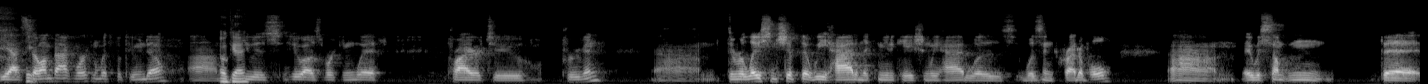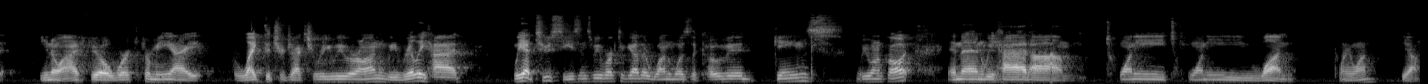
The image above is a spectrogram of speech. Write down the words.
Yeah, so I'm back working with Facundo. Um, Okay. He was who I was working with prior to Proven. Um, the relationship that we had and the communication we had was was incredible. Um, it was something that you know I feel worked for me. I liked the trajectory we were on. We really had we had two seasons we worked together. One was the COVID games, we want to call it, and then we had um, 2021, 21, yeah,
